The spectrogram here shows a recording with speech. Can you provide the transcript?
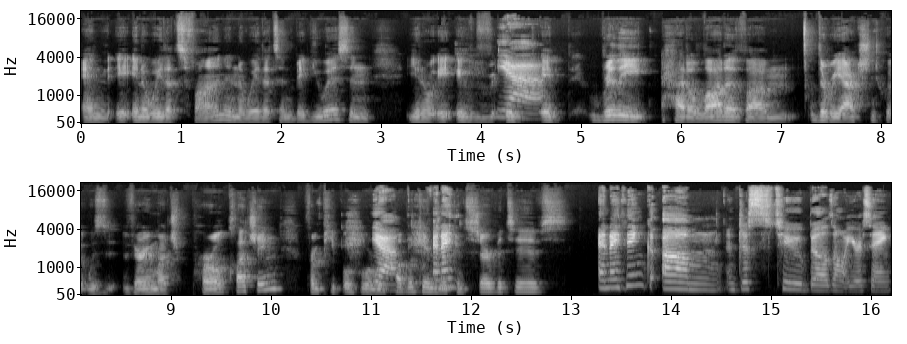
and in a way that's fun, in a way that's ambiguous, and you know it it, Yeah. it, it really had a lot of um, the reaction to it was very much pearl clutching from people who were Yeah, Republicans and or I- conservatives. And I think um, just to build on what you were saying,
